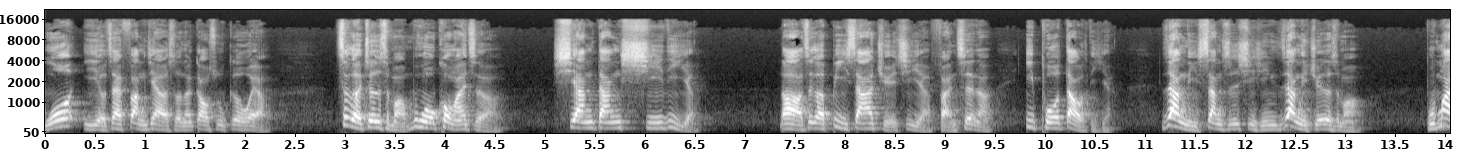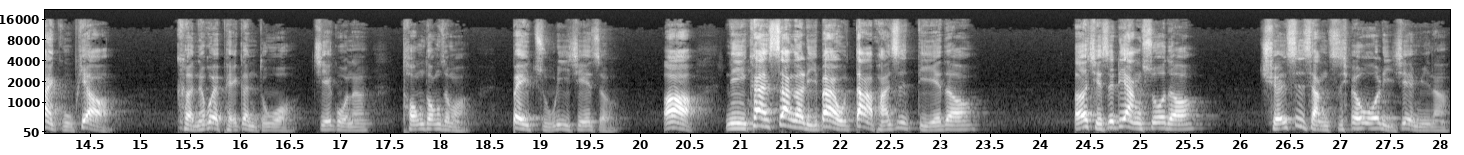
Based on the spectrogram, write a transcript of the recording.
我也有在放假的时候呢，告诉各位啊，这个就是什么幕后购买者相当犀利啊，啊，这个必杀绝技啊，反正啊一波到底啊，让你丧失信心，让你觉得什么不卖股票可能会赔更多，结果呢，通通什么被主力接走啊？你看上个礼拜五大盘是跌的哦，而且是量缩的哦，全市场只有我李建明啊。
